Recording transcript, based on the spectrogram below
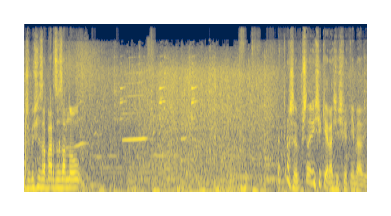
Żeby się za bardzo za mną proszę, przynajmniej siekiera się świetnie bawi.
